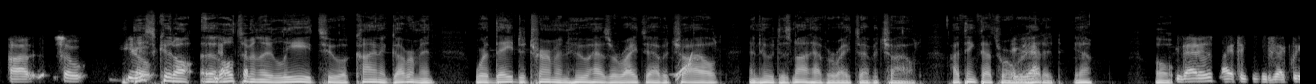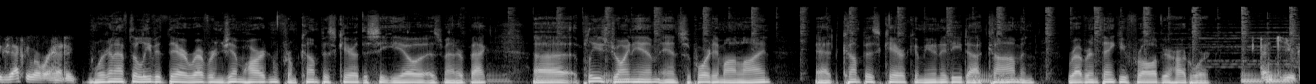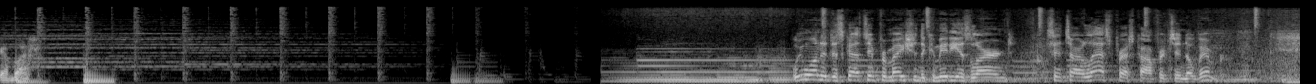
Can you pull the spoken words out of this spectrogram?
Uh, so you this know, could uh, ultimately lead to a kind of government where they determine who has a right to have a child and who does not have a right to have a child. I think that's where exactly. we're headed. Yeah. Oh, that is, I think, exactly exactly where we're headed. We're going to have to leave it there. Reverend Jim Harden from CompassCare, the CEO, as a matter of fact. Uh, please join him and support him online at compasscarecommunity.com. And Reverend, thank you for all of your hard work. Thank you. God bless. We want to discuss information the committee has learned since our last press conference in November.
